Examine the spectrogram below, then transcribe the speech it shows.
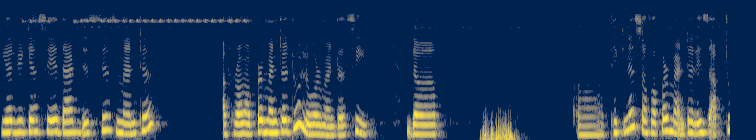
Here we can say that this is mantle uh, from upper mantle to lower mantle see the uh, thickness of upper mantle is up to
